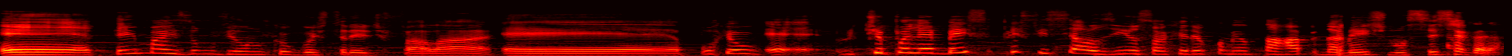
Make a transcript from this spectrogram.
É, tem mais um vilão que eu gostaria de falar. É. Porque eu. é, tipo, ele é bem superficialzinho, eu só queria comentar rapidamente. Não sei se agora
